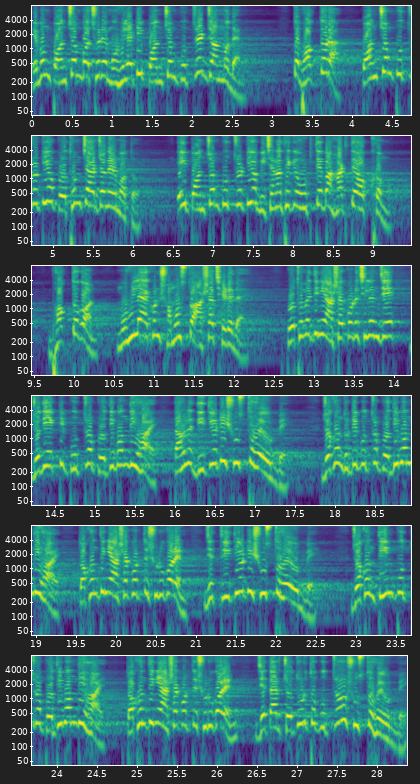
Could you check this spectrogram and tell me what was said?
এবং পঞ্চম বছরে মহিলাটি পঞ্চম পুত্রের জন্ম দেন। তো ভক্তরা, পঞ্চম পুত্রটিও প্রথম চারজনের মতো। এই পঞ্চম পুত্রটিও বিছানা থেকে উঠতে বা হাঁটতে অক্ষম। ভক্তগণ, মহিলা এখন সমস্ত আশা ছেড়ে দেয়। প্রথমে তিনি আশা করেছিলেন যে, যদি একটি পুত্র প্রতিবন্ধী হয়, তাহলে দ্বিতীয়টি সুস্থ হয়ে উঠবে। যখন দুটি পুত্র প্রতিবন্ধী হয়, তখন তিনি আশা করতে শুরু করেন যে, তৃতীয়টি সুস্থ হয়ে উঠবে। যখন তিন পুত্র প্রতিবন্ধী হয়, তখন তিনি আশা করতে শুরু করেন যে, তার চতুর্থ পুত্রও সুস্থ হয়ে উঠবে।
